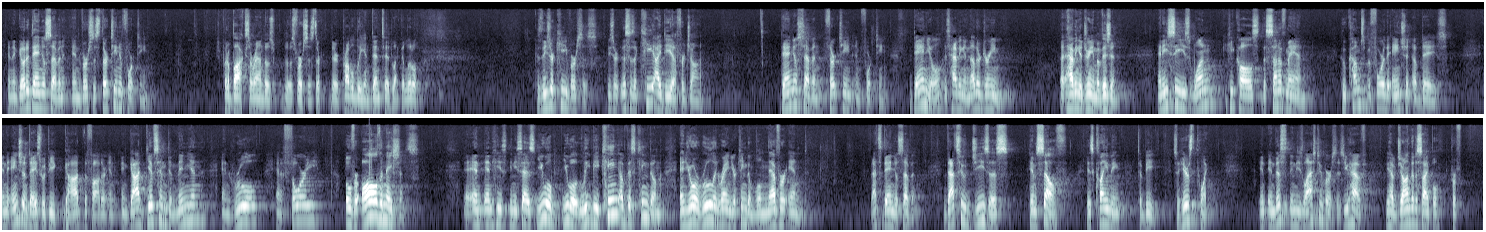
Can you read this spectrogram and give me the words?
And then go to Daniel 7 in verses 13 and 14 put a box around those, those verses. They're, they're probably indented like a little, because these are key verses. These are, this is a key idea for John. Daniel 7, 13 and 14. Daniel is having another dream, uh, having a dream, a vision. And he sees one he calls the Son of Man who comes before the Ancient of Days. And the Ancient of Days would be God the Father, and, and God gives him dominion and rule and authority over all the nations. And, and, he's, and he says, you will, you will be king of this kingdom, and your rule and reign, your kingdom, will never end. That's Daniel 7. That's who Jesus himself is claiming to be. So here's the point. In, in, this, in these last two verses, you have, you have John the disciple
